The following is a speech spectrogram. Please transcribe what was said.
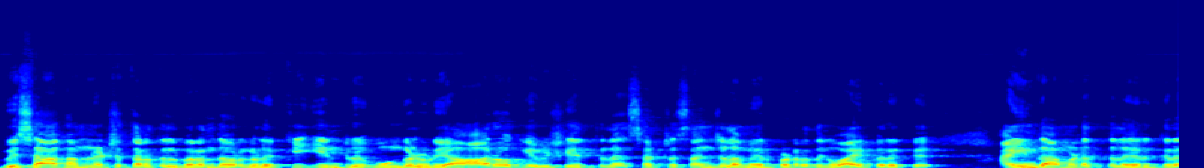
விசாகம் நட்சத்திரத்தில் பிறந்தவர்களுக்கு இன்று உங்களுடைய ஆரோக்கிய விஷயத்தில் சற்று சஞ்சலம் ஏற்படுறதுக்கு வாய்ப்பு இருக்குது ஐந்தாம் இடத்துல இருக்கிற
